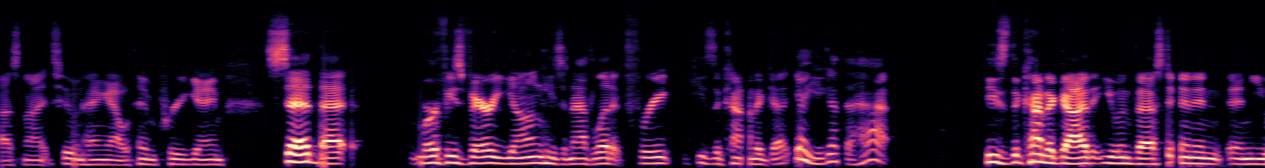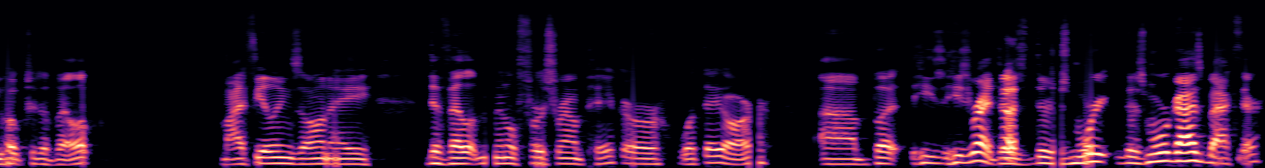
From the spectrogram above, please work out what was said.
last night too, and hang out with him pregame. Said that Murphy's very young. He's an athletic freak. He's the kind of guy. Yeah, you got the hat. He's the kind of guy that you invest in and, and you hope to develop. My feelings on a developmental first round pick are what they are. Um, but he's he's right. There's there's more there's more guys back there.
